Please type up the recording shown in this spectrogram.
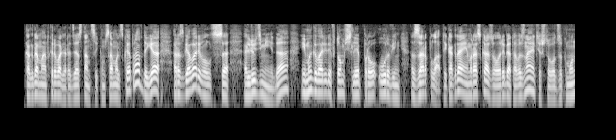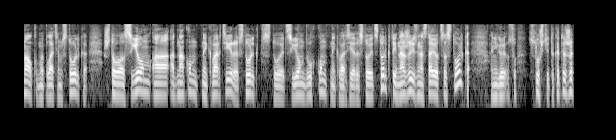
когда мы открывали радиостанции «Комсомольская правда», я разговаривал с людьми, да, и мы говорили в том числе про уровень зарплат. И когда я им рассказывал, ребята, а вы знаете, что вот за коммуналку мы платим столько, что съем а, однокомнатной квартиры столько-то стоит, съем двухкомнатной квартиры стоит столько-то, и на жизнь остается столько, они говорят, «Слу- слушайте, так это же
